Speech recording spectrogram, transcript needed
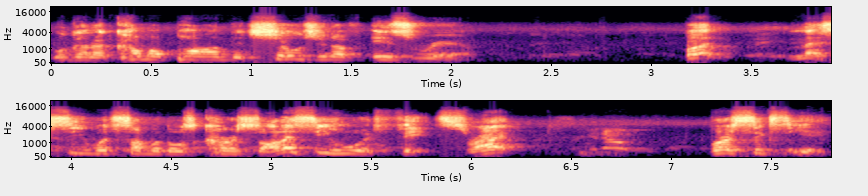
were going to come upon the children of Israel. But let's see what some of those curses are. Let's see who it fits, right? Verse 68.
